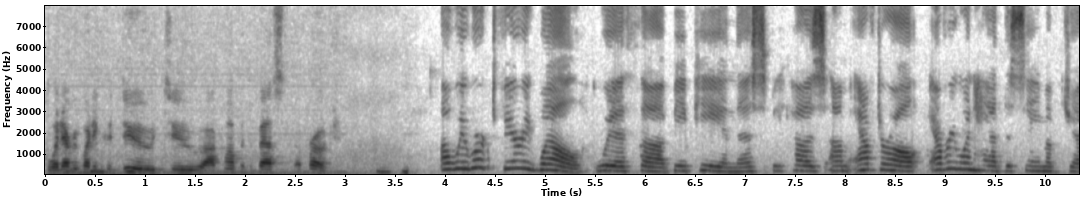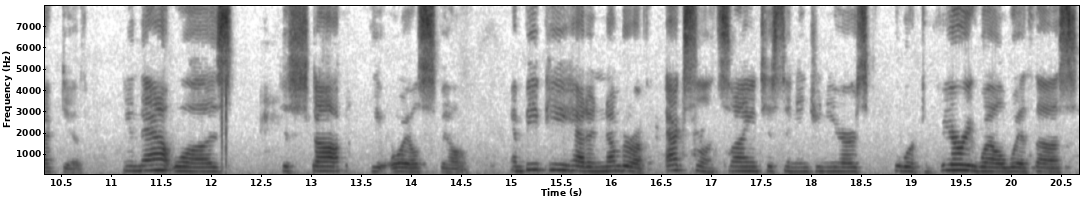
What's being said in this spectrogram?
what everybody could do to uh, come up with the best approach? Uh, we worked very well with uh, BP in this because, um, after all, everyone had the same objective, and that was to stop the oil spill. And BP had a number of excellent scientists and engineers who worked very well with us.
